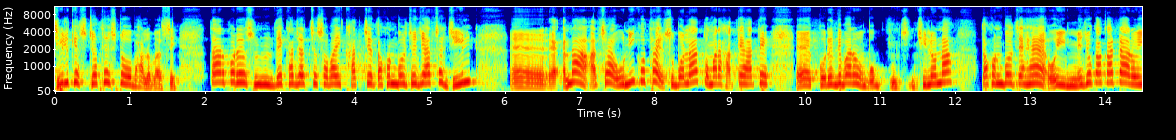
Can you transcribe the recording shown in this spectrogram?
ঝিলকে যথেষ্ট ভালোবাসে। তারপরে দেখা যাচ্ছে সবাই খাচ্ছে, তখন বলছে যে আচ্ছা ঝিল না আচ্ছা উনি কোথায়? সুবলা, তোমার হাতে হাতে করে দেবার ছিল না? তখন বলছে হ্যাঁ ওই মেজো কাকাটা আর ওই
